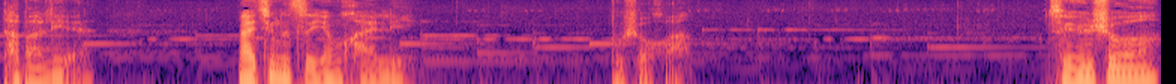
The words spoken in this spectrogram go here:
他把脸。埋进了紫妍怀里，不说话。紫妍说：“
